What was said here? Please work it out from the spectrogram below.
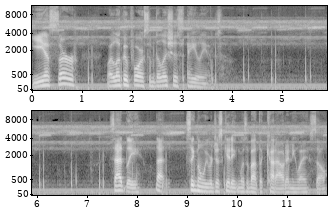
Yes, sir. We're looking for some delicious aliens. Sadly, that signal we were just getting was about to cut out anyway, so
